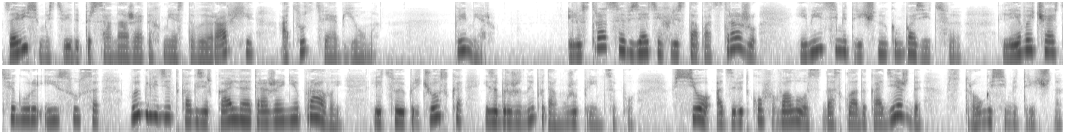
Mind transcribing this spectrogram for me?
зависимость вида персонажей от их места в иерархии, отсутствие объема. Пример. Иллюстрация взятия Христа под стражу имеет симметричную композицию. Левая часть фигуры Иисуса выглядит как зеркальное отражение правой, лицо и прическа изображены по тому же принципу. Все от завитков волос до складок одежды строго симметрично.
